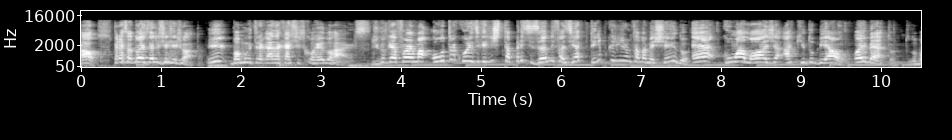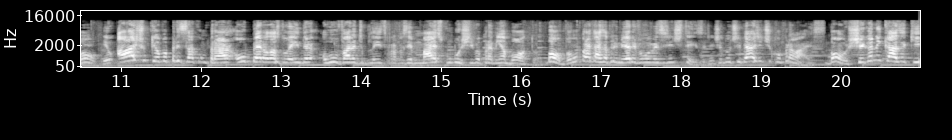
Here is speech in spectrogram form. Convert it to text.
House. Pressa 2 LGGJ. E vamos entregar na caixa de correio do Hars. De qualquer forma, outra coisa que a gente está precisando e fazia tempo que a gente não estava mexendo é com a loja aqui do Biel. Oi, Beto, tudo bom? Eu acho que eu vou precisar comprar ou Pérolas do Ender ou Vara de Blaze para fazer mais combustível para minha moto. Bom, vamos para casa primeiro e vamos ver se a gente tem. Se a gente não tiver, a gente compra mais. Bom, chegando em casa aqui,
